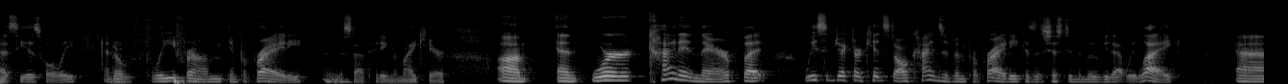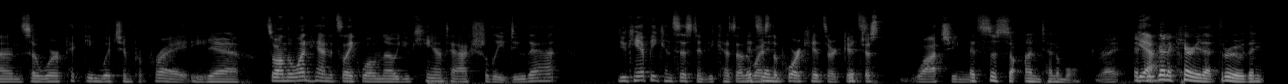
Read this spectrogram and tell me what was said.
as he is holy and to flee from impropriety i'm going to stop hitting the mic here um, and we're kind of in there but we subject our kids to all kinds of impropriety because it's just in the movie that we like and so we're picking which impropriety Yeah. so on the one hand, it's like, well, no, you can't actually do that. You can't be consistent because otherwise in- the poor kids are just watching. It's just so untenable, right? If Yeah. you're gonna carry that through, then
